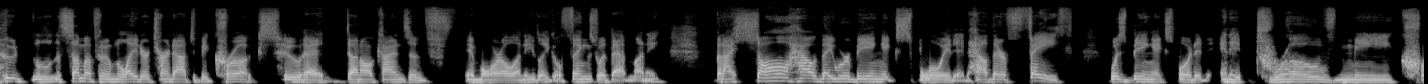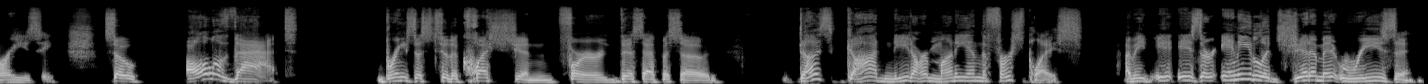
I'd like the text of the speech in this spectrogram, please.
who some of whom later turned out to be crooks who had done all kinds of immoral and illegal things with that money but I saw how they were being exploited, how their faith was being exploited, and it drove me crazy. So all of that brings us to the question for this episode. Does God need our money in the first place? I mean, is there any legitimate reason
